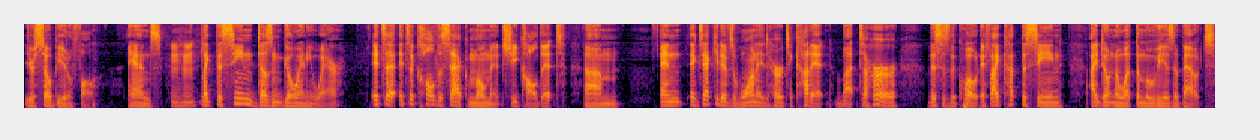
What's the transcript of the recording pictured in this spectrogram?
"You're so beautiful." And mm-hmm. like the scene doesn't go anywhere. It's a it's a cul-de-sac moment. She called it, um, and executives wanted her to cut it, but to her, this is the quote: "If I cut the scene, I don't know what the movie is about.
